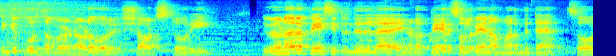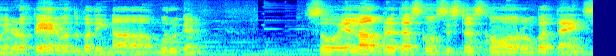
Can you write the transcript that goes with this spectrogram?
சிங்கப்பூர் தமிழனோட ஒரு ஷார்ட் ஸ்டோரி இவ்வளோ நேரம் பேசிட்டு இருந்ததில் என்னோட பேர் சொல்லவே நான் மறந்துட்டேன். ஸோ என்னோட பேர் வந்து பார்த்தீங்கன்னா முருகன். ஸோ எல்லா பிரதர்ஸ்க்கும் சிஸ்டர்ஸ்க்கும் ரொம்ப தேங்க்ஸ்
